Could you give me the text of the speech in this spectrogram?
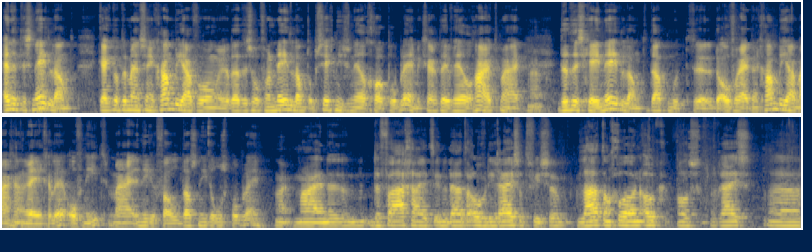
En het is Nederland. Kijk, dat de mensen in Gambia verhongeren, dat is voor Nederland op zich niet zo'n heel groot probleem. Ik zeg het even heel hard, maar Ja. dat is geen Nederland. Dat moet eh, de overheid in Gambia maar gaan regelen, of niet. Maar in ieder geval, dat is niet ons probleem. nee, maar en de, de vaagheid inderdaad over die reisadviezen, laat dan gewoon ook als reis, eh,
